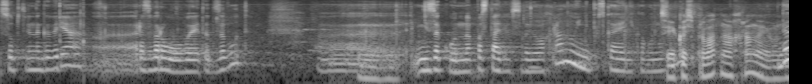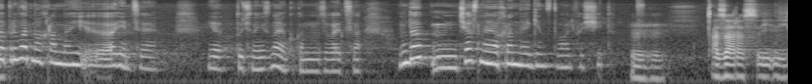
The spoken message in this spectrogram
собственно говоря, а, разворовывая этот завод а, незаконно, поставив свою охрану и не пуская никого на Це завод. якась приватна охрана його? Да, приватная охранная э, агенция. Я точно не знаю, как она называется. Ну да, м, частное охранное агентство «Альфа-Щит». Мгм. А зараз і- і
